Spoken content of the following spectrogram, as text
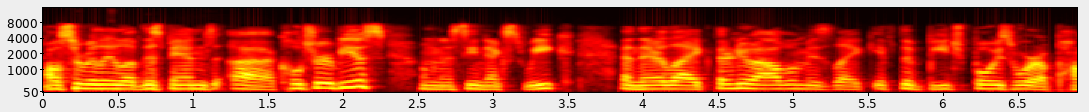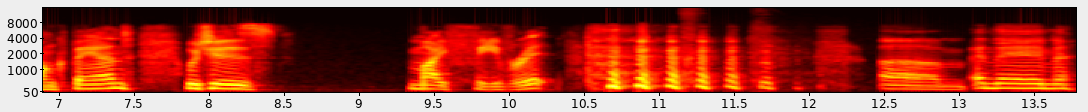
also really love this band uh, culture abuse i'm going to see next week. And they're like their new album is like if the beach boys were a punk band which is my favorite. Um, and then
